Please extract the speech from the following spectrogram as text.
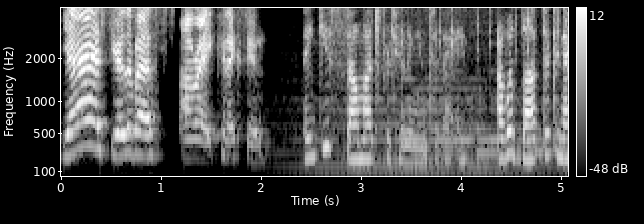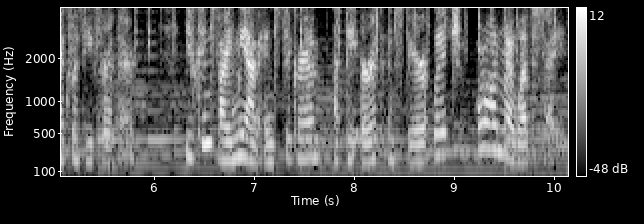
Yes you're the best. All right connect soon. Thank you so much for tuning in today. I would love to connect with you further. You can find me on instagram at the earth and spirit witch or on my website.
